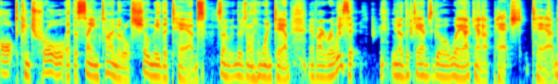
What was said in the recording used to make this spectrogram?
Alt Control at the same time, it'll show me the tabs. So there's only one tab. If I release it, you know, the tabs go away. I kind of patched tab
